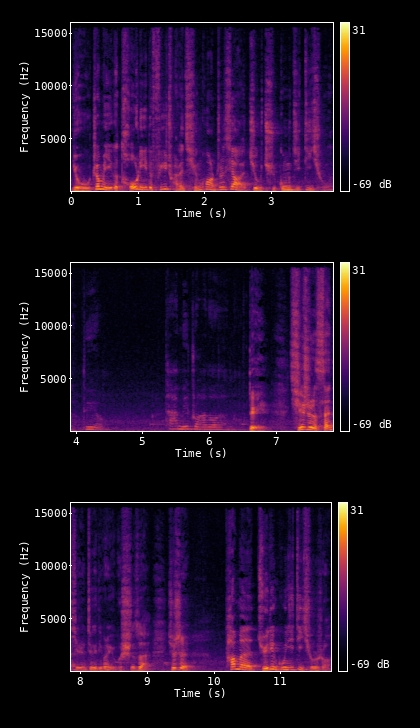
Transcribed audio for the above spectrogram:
有这么一个逃离的飞船的情况之下就去攻击地球呢？对呀、哦。他还没抓到他呢。对，其实三体人这个地方有个实算，就是他们决定攻击地球的时候，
